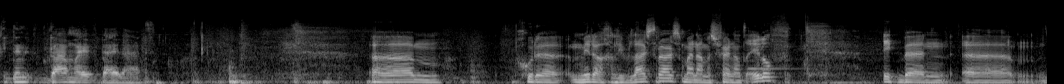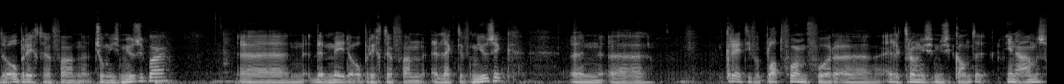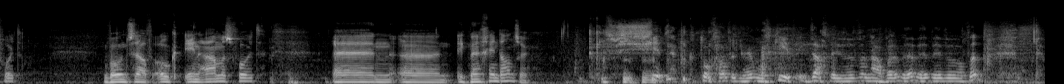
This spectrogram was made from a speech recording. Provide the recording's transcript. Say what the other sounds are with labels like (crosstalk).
ik denk dat ik daar maar even bij laat. Um, goedemiddag, lieve luisteraars. Mijn naam is Fernand Elof. Ik ben uh, de oprichter van Chommy's Music Bar. Uh, de medeoprichter van Elective Music. Een uh, creatieve platform voor elektronische muzikanten in Amersfoort. Woon zelf ook in Amersfoort. En ik ben geen danser. Shit, toch had ik helemaal verkeerd. Ik dacht even, nou, we, we, we, we, wat,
